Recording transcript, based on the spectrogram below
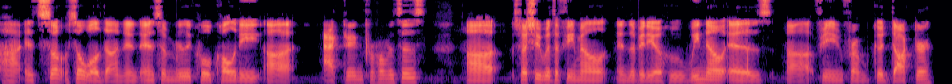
uh, it's so, so well done and, and some really cool quality, uh, acting performances. Uh, especially with the female in the video who we know as, uh, from Good Doctor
